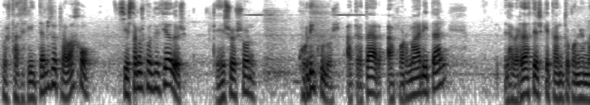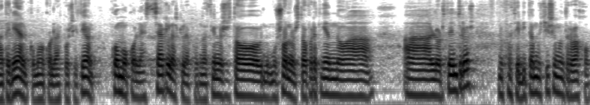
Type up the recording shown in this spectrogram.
pues facilita nuestro trabajo. Si estamos concienciados que esos son currículos a tratar, a formar y tal, la verdad es que tanto con el material como con la exposición, como con las charlas que la Fundación nos está, nos está ofreciendo a, los centros, nos facilita muchísimo el trabajo.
